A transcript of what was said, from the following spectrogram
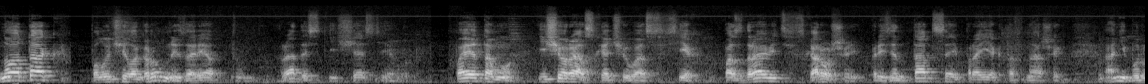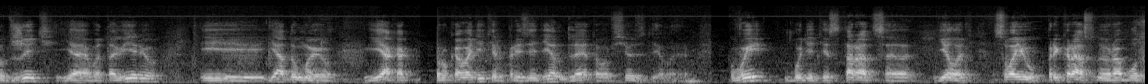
Ну а так, получил огромный заряд радости и счастья. Поэтому еще раз хочу вас всех поздравить с хорошей презентацией проектов наших. Они будут жить, я в это верю. И я думаю, я как руководитель, президент для этого все сделаю. Вы будете стараться делать свою прекрасную работу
